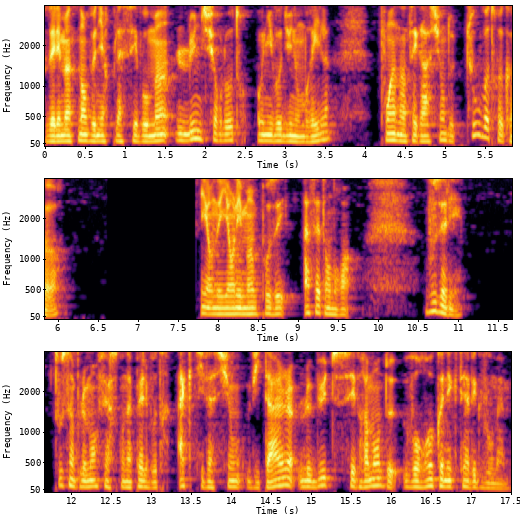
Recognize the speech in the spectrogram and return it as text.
Vous allez maintenant venir placer vos mains l'une sur l'autre au niveau du nombril, point d'intégration de tout votre corps. Et en ayant les mains posées à cet endroit, vous allez tout simplement faire ce qu'on appelle votre activation vitale. Le but, c'est vraiment de vous reconnecter avec vous-même,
